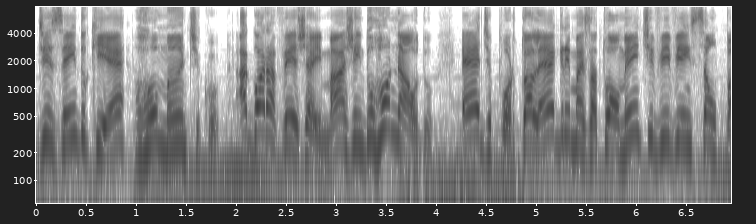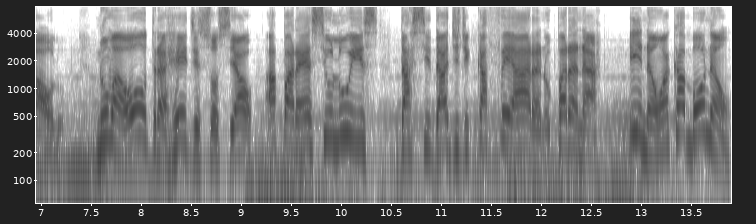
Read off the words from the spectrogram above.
dizendo que é romântico. Agora veja a imagem do Ronaldo. É de Porto Alegre, mas atualmente vive em São Paulo. Numa outra rede social aparece o Luiz, da cidade de Cafeara, no Paraná. E não acabou não.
